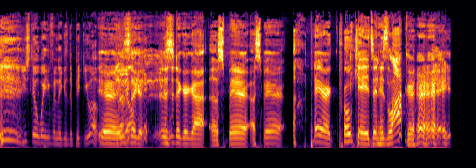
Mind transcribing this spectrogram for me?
You still waiting for niggas to pick you up. Yeah, You this know? nigga, this nigga got a spare, a spare pair of pro kids in his locker.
